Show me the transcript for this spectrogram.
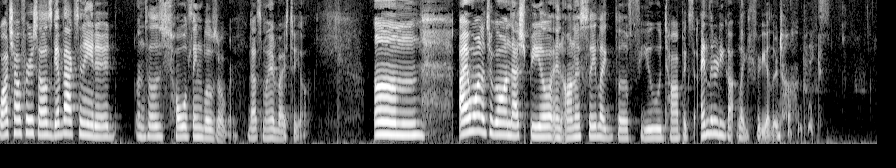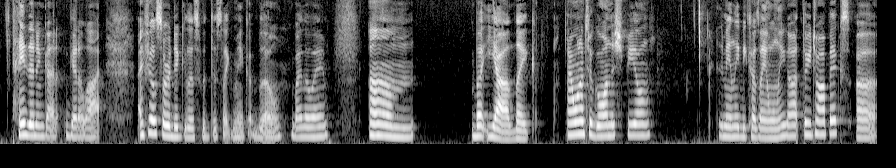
Watch out for yourselves. Get vaccinated until this whole thing blows over. That's my advice to y'all. Um, I wanted to go on that spiel, and honestly, like the few topics, I literally got like three other topics. I didn't get get a lot. I feel so ridiculous with this like makeup though. By the way, um, but yeah, like I wanted to go on the spiel mainly because I only got three topics. Uh,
